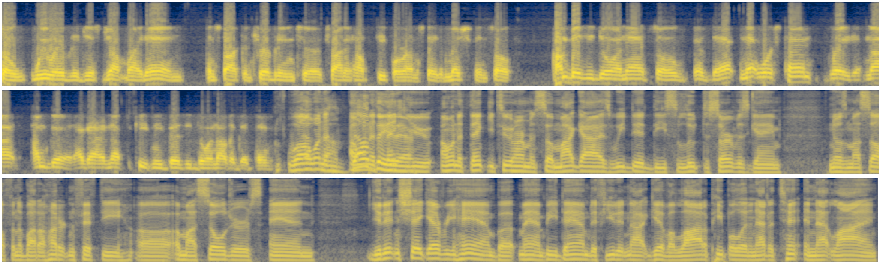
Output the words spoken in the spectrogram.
So we were able to just jump right in and start contributing to trying to help people around the state of Michigan. So I'm busy doing that. So if the networks come, great. If not, I'm good. I got enough to keep me busy doing other good things. Well, I want to I want to thank there. you. I want to thank you too, Herman. So my guys, we did the salute to service game. Was myself and about 150 uh, of my soldiers, and you didn't shake every hand, but man, be damned if you did not give a lot of people in that atten- in that line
